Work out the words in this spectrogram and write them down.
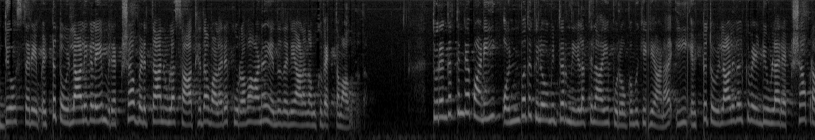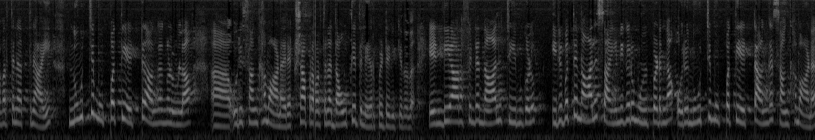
ഉദ്യോഗസ്ഥരെയും എട്ട് തൊഴിലാളികളെയും രക്ഷപ്പെടുത്താനുള്ള സാധ്യത വളരെ കുറവാണ് എന്ന് തന്നെയാണ് നമുക്ക് വ്യക്തമാകുന്നത്. തുരങ്കത്തിന്റെ പണി ഒൻപത് കിലോമീറ്റർ നീളത്തിലായി പുരോഗമിക്കുകയാണ്. ഈ എട്ട് തൊഴിലാളികൾക്ക് വേണ്ടിയുള്ള രക്ഷാപ്രവർത്തനത്തിനായി നൂറ്റി മുപ്പത്തി എട്ട് അംഗങ്ങളുള്ള ഒരു സംഘമാണ് രക്ഷാപ്രവർത്തന ദൗത്യത്തിൽ ഏർപ്പെട്ടിരിക്കുന്നത്. എൻ ഡി ആർ എഫിന്റെ നാല് ടീമുകളും ഇരുപത്തിനാല് സൈനികരും ഉൾപ്പെടുന്ന ഒരു നൂറ്റി മുപ്പത്തി എട്ട് അംഗ സംഘമാണ്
